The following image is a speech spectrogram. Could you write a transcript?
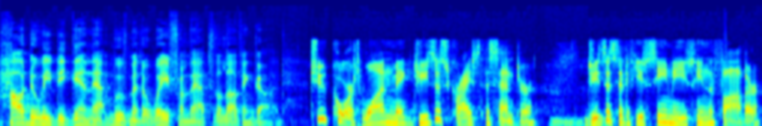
how do we begin that movement away from that to the loving God? Two course. One, make Jesus Christ the center. Mm. Jesus said, if you've seen me, you've seen the Father.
